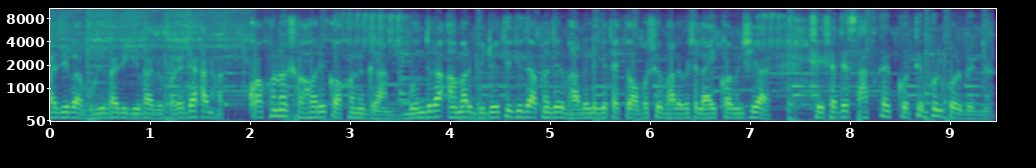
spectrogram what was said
ভাজি বা ভুড়ি ভাজি কীভাবে করে দেখানো হয়? কখনো শহরে, কখনো গ্রামে। বন্ধুরা, আমার ভিডিওটি যদি আপনাদের ভালো লেগে থাকে, অবশ্যই ভালোবেসে লাইক, কমেন্ট, শেয়ার, সেই সাথে সাবস্ক্রাইব করতে ভুল করবেন না।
